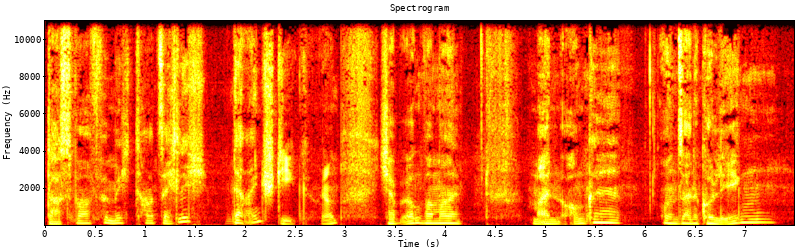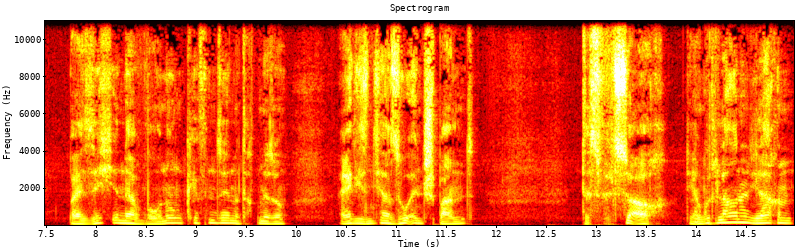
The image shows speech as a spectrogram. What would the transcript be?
das war für mich tatsächlich der Einstieg. Ja. Ich habe irgendwann mal meinen Onkel und seine Kollegen bei sich in der Wohnung kiffen sehen und dachte mir so, ey, die sind ja so entspannt. Das willst du auch. Die haben gute Laune, die lachen,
